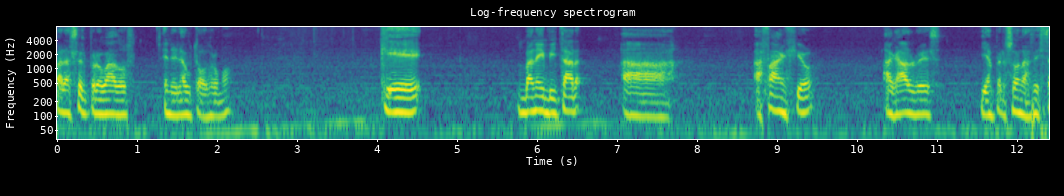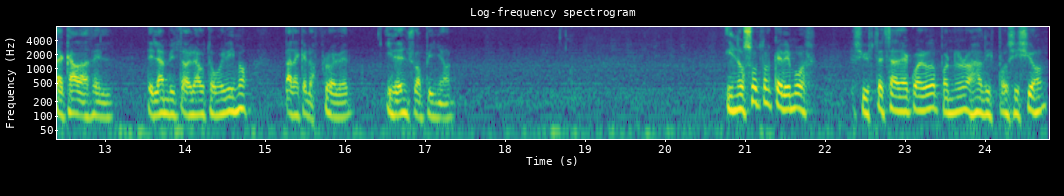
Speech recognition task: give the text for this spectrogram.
para ser probados en el autódromo, que van a invitar a, a Fangio, a Galvez y a personas destacadas del, del ámbito del automovilismo para que los prueben y den su opinión. Y nosotros queremos, si usted está de acuerdo, ponernos a disposición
